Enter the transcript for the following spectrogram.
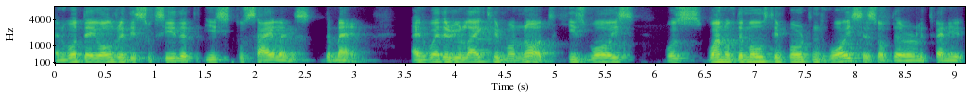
And what they already succeeded is to silence the man. And whether you liked him or not, his voice was one of the most important voices of the early 20,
